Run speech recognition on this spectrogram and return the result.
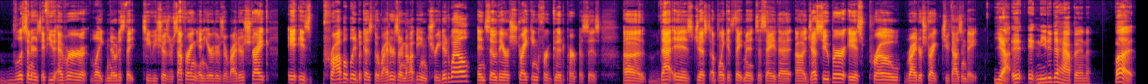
listeners, if you ever like notice that TV shows are suffering and here there's a writer's strike, it is probably because the writers are not being treated well, and so they are striking for good purposes. Uh, that is just a blanket statement to say that uh, Just Super is pro writer strike 2008. Yeah, it, it needed to happen, but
